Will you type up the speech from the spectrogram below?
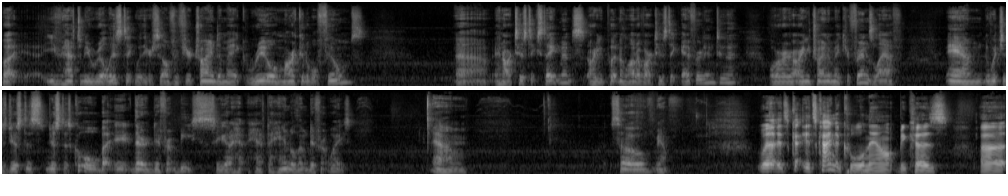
but you have to be realistic with yourself. If you're trying to make real marketable films uh, and artistic statements, are you putting a lot of artistic effort into it, or are you trying to make your friends laugh? And which is just as just as cool, but it, they're different beasts, so you gotta ha- have to handle them different ways. Um. So yeah, Well, it's it's kind of cool now because uh,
